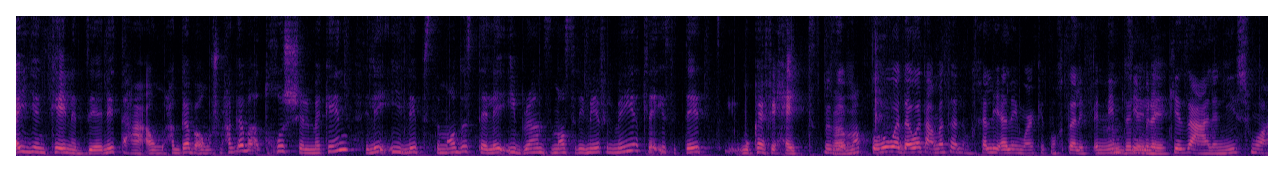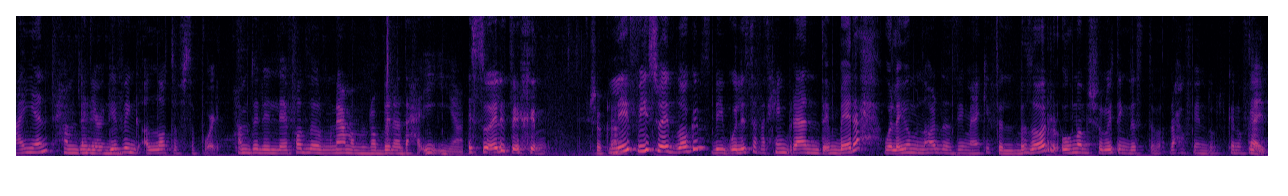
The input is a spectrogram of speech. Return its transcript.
ايا كانت ديانتها أو محجبة أو مش محجبة تخش المكان تلاقي لبس modest تلاقي براندز مصري 100% تلاقي ستات مكافحات فاهمة؟ وهو دوت عامة اللي مخلي ال E-Market مختلف إن أنت. مركزة على niche معين الحمد لله. you're giving a lot of support. الحمد لله. فضل ونعمه من ربنا ده حقيقي يعني. السؤال التاني شكرا. ليه في شوية bloggers بيبقوا لسه فاتحين براند امبارح ولاقيهم النهارده نازلين معاكي في البازار وهم مش في ال waiting list بقى؟ راحوا فين دول؟ كانوا فين؟ طيب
